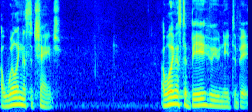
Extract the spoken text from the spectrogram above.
a willingness to change, a willingness to be who you need to be.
